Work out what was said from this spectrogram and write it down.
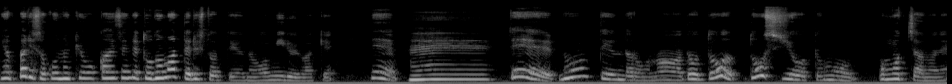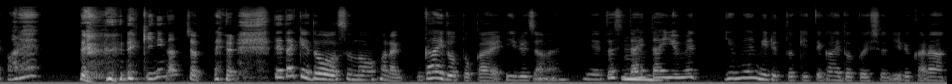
やっぱりそこの境界線でとどまってる人っていうのを見るわけ。ででなんて言うんだろうな。どうどうどうしようと思う思っちゃうのね。あれ？っ てで気になっちゃって。でだけどそのほらガイドとかいるじゃない？で私大体夢,、夢見る時ってガイドと一緒にいるから。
